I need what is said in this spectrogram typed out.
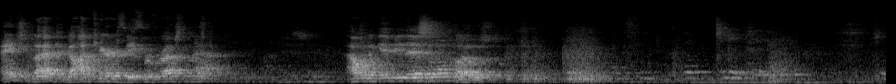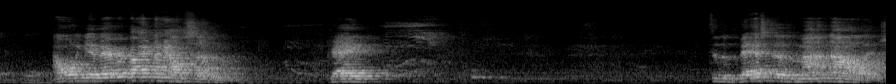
Ain't you glad that God cares deeper for us than that? I want to give you this and we'll close. I want to give everybody in the house something. Okay? To the best of my knowledge,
